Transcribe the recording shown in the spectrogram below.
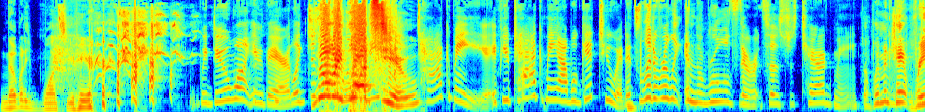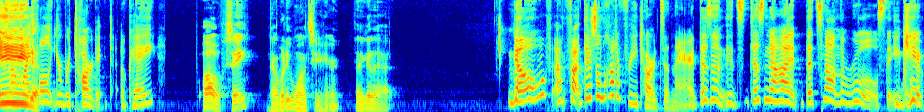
Nobody wants you here. we do want you there. Like, just nobody wants you. Tag me. If you tag me, I will get to it. It's literally in the rules there. It says just tag me. The women can't read. It's not my fault. You're retarded. Okay. Oh, see, nobody wants you here. Think of that. No, I'm fine. There's a lot of retards in there. It doesn't. It does not. That's not in the rules that you can't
